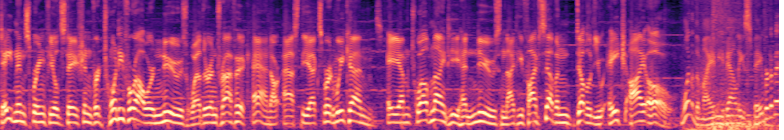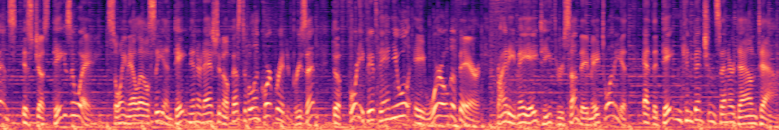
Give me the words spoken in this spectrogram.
Dayton and Springfield station for 24 hour news, weather, and traffic, and our Ask the Expert weekends. AM 1290 and News 957 WHIO. One of the Miami Valley's favorite events is just days away. Soin LLC and Dayton International Festival Incorporated present the 45th annual A World Affair, Friday, May 18th through Sunday, May 20th at the Dayton Convention Center downtown.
